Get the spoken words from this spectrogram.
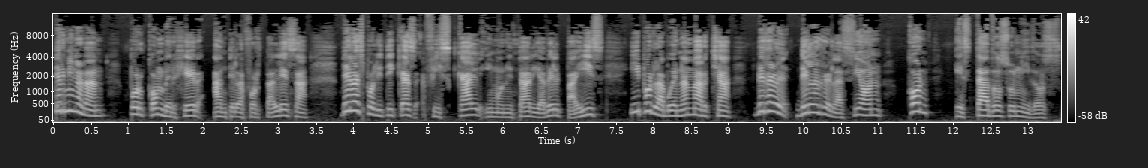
terminarán por converger ante la fortaleza de las políticas fiscal y monetaria del país y por la buena marcha de, la relación con Estados Unidos.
